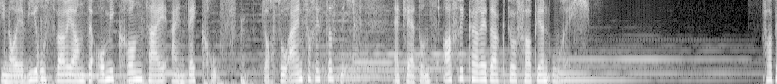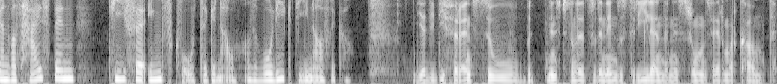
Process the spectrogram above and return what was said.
Die neue Virusvariante Omikron sei ein Weckruf. Doch so einfach ist das nicht, erklärt uns Afrika-Redaktor Fabian Urech. Fabian, was heißt denn tiefe Impfquote genau? Also wo liegt die in Afrika? Ja, die Differenz zu, insbesondere zu den Industrieländern ist schon sehr markant.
